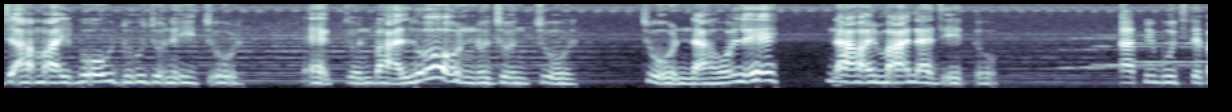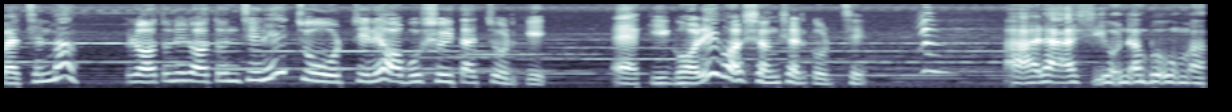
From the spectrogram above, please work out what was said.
জামাই বউ দুজনেই চোর। একজন ভালো, অন্যজন চোর। চোর না হলে না হয় মানা যেত। আপনি বুঝতে পারছেন মা? রতনে রতন চেনে, চোর চেনে অবশ্যই তার চোরকে। একই ঘরে ঘর সংসার করছে। আর হাসিও না বৌমা।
